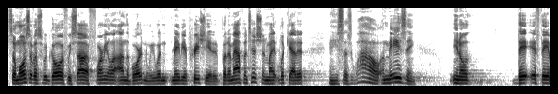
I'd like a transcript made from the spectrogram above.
so most of us would go if we saw a formula on the board and we wouldn't maybe appreciate it. But a mathematician might look at it and he says, wow, amazing. You know, they, if they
